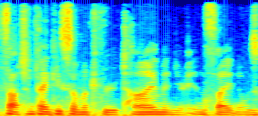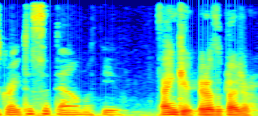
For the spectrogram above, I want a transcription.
Sachin, thank you so much for your time and your insight, and it was great to sit down with you. Thank you. It was a pleasure.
